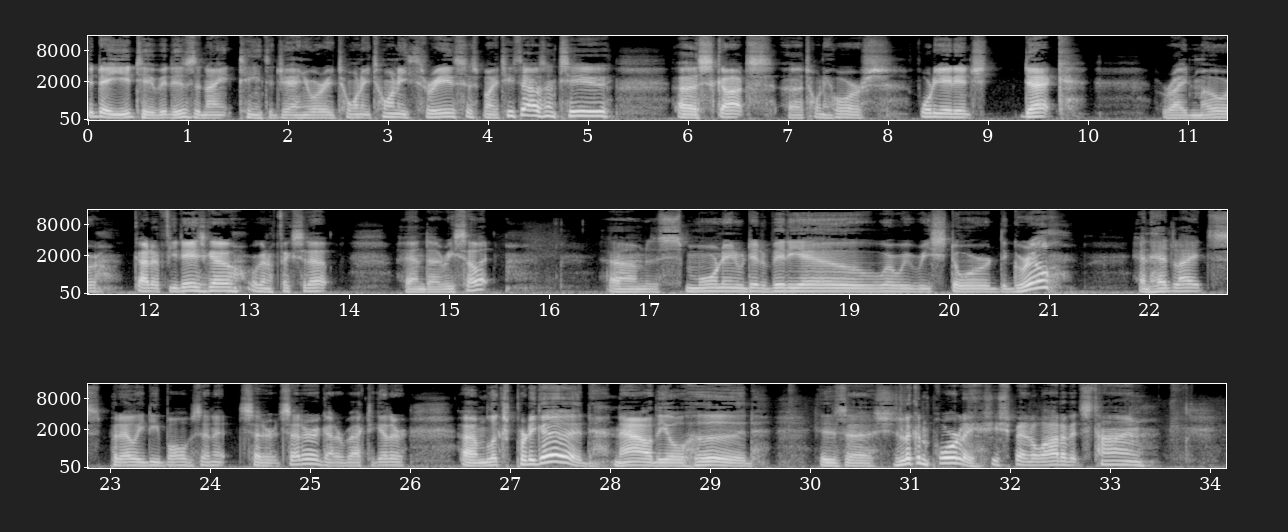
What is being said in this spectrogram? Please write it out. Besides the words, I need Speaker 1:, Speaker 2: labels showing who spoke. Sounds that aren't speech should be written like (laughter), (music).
Speaker 1: Good day, YouTube. It is the 19th of January, 2023. This is my 2002 uh, Scotts uh, 20 horse, 48 inch deck riding mower. Got it a few days ago. We're going to fix it up and uh, resell it. Um, this morning we did a video where we restored the grill and headlights, put LED bulbs in it, etc., etc. Got her back together. Um, looks pretty good. Now the old hood is uh, she's looking poorly. She spent a lot of its time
